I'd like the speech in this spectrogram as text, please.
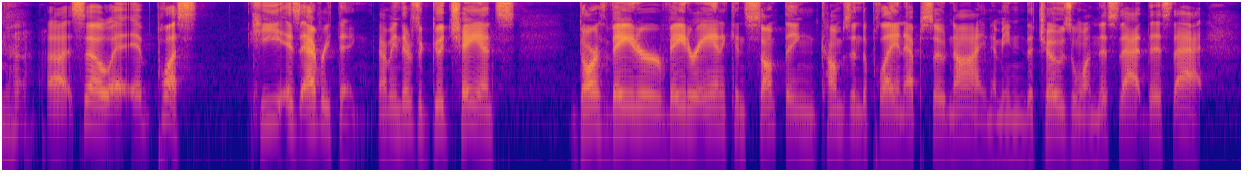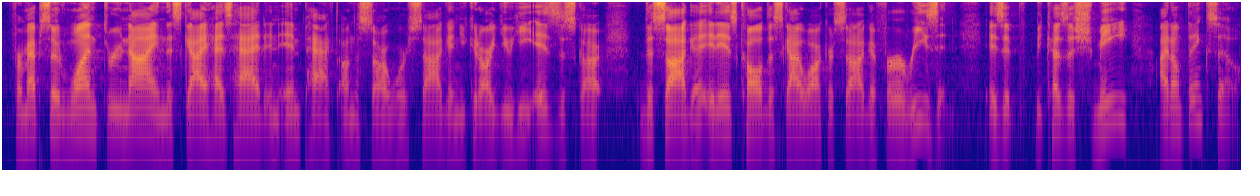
uh, so, uh, plus, he is everything. I mean, there's a good chance Darth Vader, Vader Anakin something comes into play in episode 9. I mean, the chosen one, this, that, this, that. From episode 1 through 9, this guy has had an impact on the Star Wars saga, and you could argue he is the, scar- the saga. It is called the Skywalker saga for a reason. Is it because of Shmi? I don't think so.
